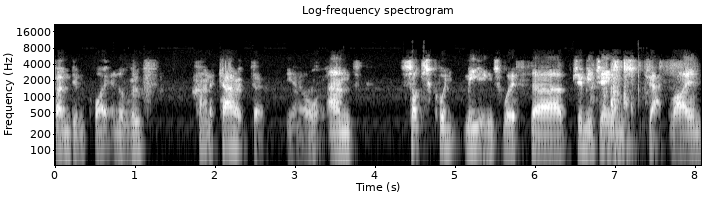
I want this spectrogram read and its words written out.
found him quite an aloof kind of character, you know, and subsequent meetings with uh, Jimmy James, Jack Lyon,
